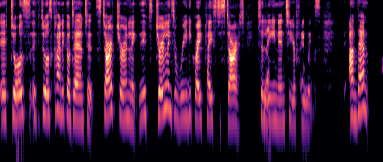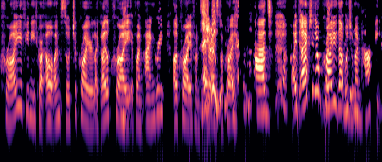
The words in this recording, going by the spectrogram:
it does it does kind of go down to start journaling. It's journaling's a really great place to start to yeah. lean into your feelings and then cry if you need to cry. Oh i'm such a crier. Like i'll cry if i'm angry i'll cry if i'm stressed i'll cry if i'm sad. I, I actually don't cry that much when i'm happy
